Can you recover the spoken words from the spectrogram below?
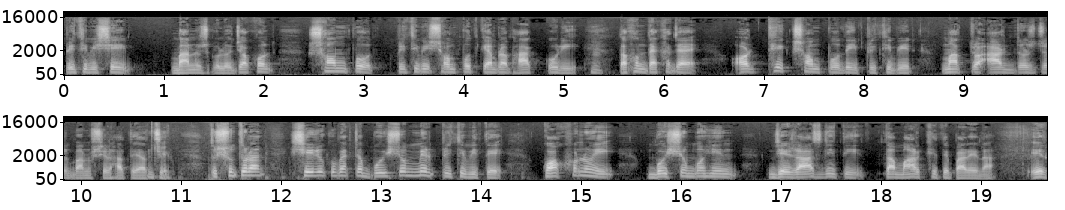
পৃথিবীর সেই মানুষগুলো যখন সম্পদ পৃথিবীর সম্পদকে আমরা ভাগ করি তখন দেখা যায় অর্ধেক সম্পদ এই পৃথিবীর মাত্র আট দশজন মানুষের হাতে আছে। তো সুতরাং সেইরকম একটা বৈষম্যের পৃথিবীতে কখনোই বৈষম্যহীন যে রাজনীতি তা মার খেতে পারে না। এর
